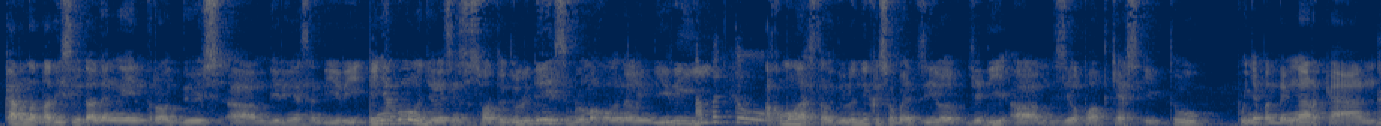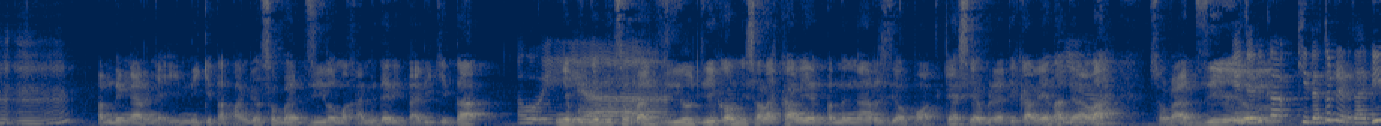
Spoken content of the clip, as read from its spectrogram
Karena tadi Suita ada nge-introduce um, dirinya sendiri. Kayaknya aku mau ngejelasin sesuatu dulu deh sebelum aku ngenalin diri. Apa tuh? Aku mau ngasih tahu dulu nih ke Sobat Zil. Jadi um, Zil Podcast itu punya pendengar kan. Pendengarnya ini kita panggil Sobat Zil. Makanya dari tadi kita Oh iya. nyebut-nyebut Sobat Zil. Jadi kalau misalnya kalian pendengar Zil Podcast ya berarti kalian adalah Sobat Zil. Ya, jadi kita tuh dari tadi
